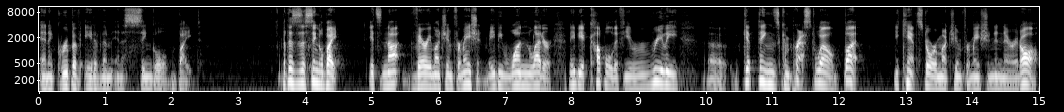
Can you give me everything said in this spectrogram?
and a group of eight of them in a single byte. But this is a single byte. It's not very much information. Maybe one letter, maybe a couple if you really uh, get things compressed well, but you can't store much information in there at all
